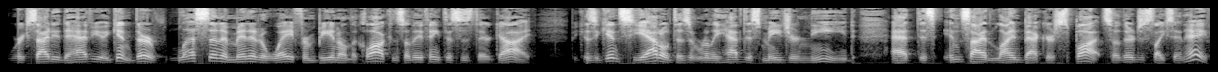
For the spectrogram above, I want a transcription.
We're excited to have you. Again, they're less than a minute away from being on the clock, and so they think this is their guy. Because again, Seattle doesn't really have this major need at this inside linebacker spot. So they're just like saying, hey,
